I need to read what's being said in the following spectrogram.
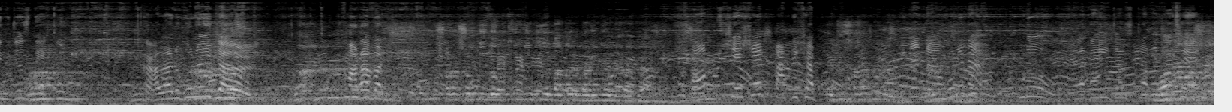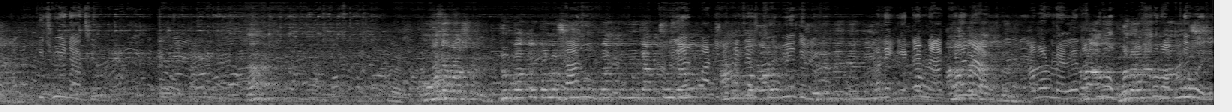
কিন্তু জাস্ট দেখুন, কালারগুলোই সব শেষে সাপটা। এটা না না পুরো মেলাটাই জাস্ট কিছুই না ছিল। মানে এটা না আমার মেলাটা হয়ে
